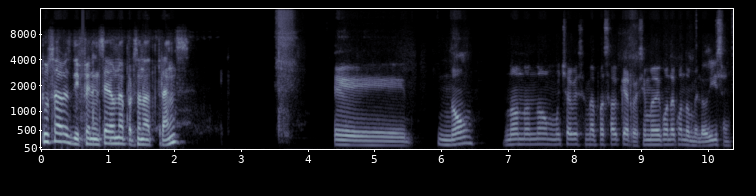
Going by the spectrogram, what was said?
¿Tú sabes diferenciar a una persona trans? Eh, no, no, no, no. Muchas veces me ha pasado que recién me doy cuenta cuando me lo dicen.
